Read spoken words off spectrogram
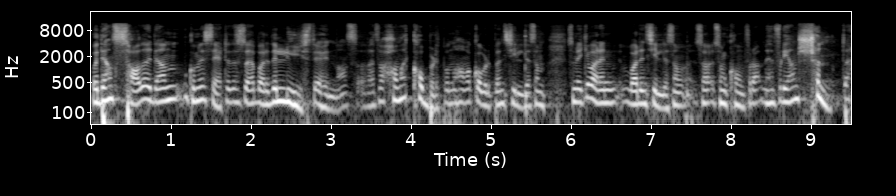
Og idet han sa det, det han kommuniserte det, så jeg bare det lyste i øynene hans. Han er koblet på noe, han var koblet på en kilde som, som ikke var en, var en kilde som, som, kom fra Men fordi han skjønte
